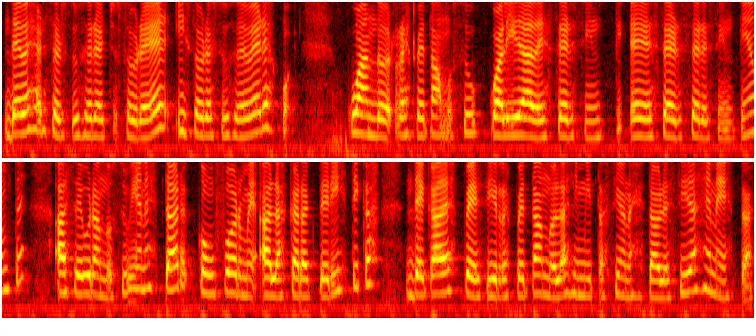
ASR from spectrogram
debe ejercer sus derechos sobre él y sobre sus deberes cuando respetamos su cualidad de ser, eh, ser seres sintientes, asegurando su bienestar conforme a las características de cada especie y respetando las limitaciones establecidas en esta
